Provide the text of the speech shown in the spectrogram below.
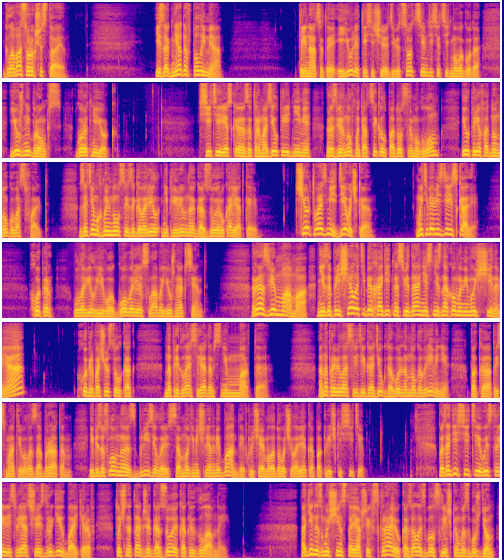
Глава 46. Из огня до полымя. 13 июля 1977 года. Южный Бронкс, город Нью-Йорк. Сити резко затормозил перед ними, развернув мотоцикл под острым углом и уперев одну ногу в асфальт. Затем ухмыльнулся и заговорил, непрерывно газуя рукояткой. «Черт возьми, девочка! Мы тебя везде искали!» Хоппер уловил в его говоре слабый южный акцент. «Разве мама не запрещала тебе ходить на свидания с незнакомыми мужчинами, а?» Хоппер почувствовал, как напряглась рядом с ним Марта. Она провела среди гадюк довольно много времени, пока присматривала за братом, и, безусловно, сблизилась со многими членами банды, включая молодого человека по кличке Сити. Позади Сити выстроились в ряд шесть других байкеров, точно так же газуя, как их главный. Один из мужчин, стоявших с краю, казалось, был слишком возбужден.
